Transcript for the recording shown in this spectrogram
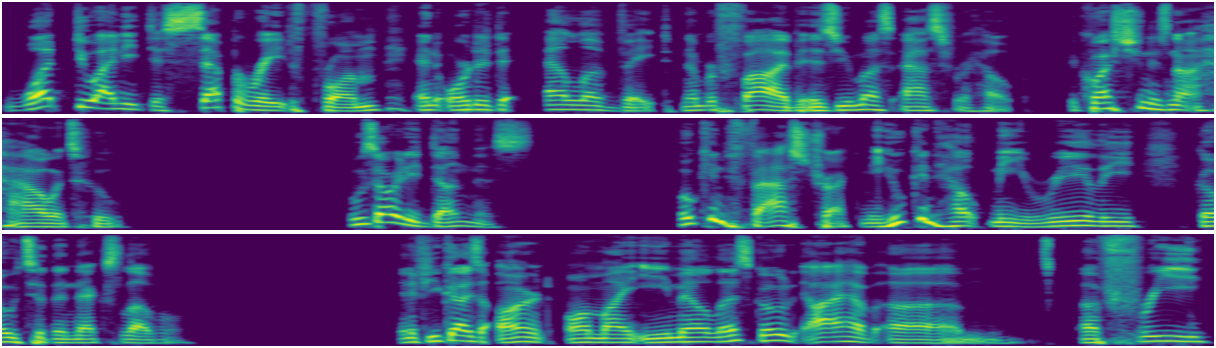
What do I need to separate from in order to elevate? Number five is you must ask for help. The question is not how, it's who. Who's already done this? Who can fast track me? Who can help me really go to the next level? And if you guys aren't on my email list, go. I have um, a free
